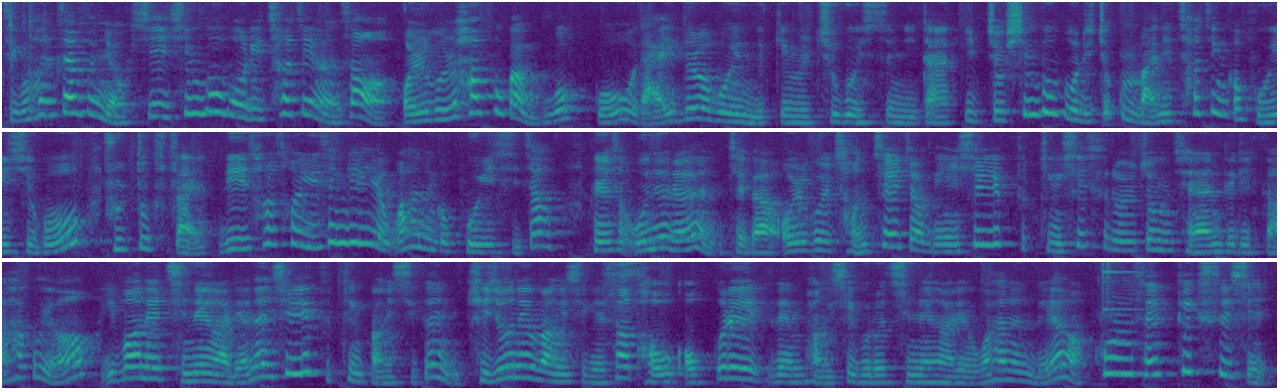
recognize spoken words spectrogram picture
지금 환자분 역시 심부볼이 처지면서 얼굴 하부가 무겁고 나이 들어 보이는 느낌을 주고 있습니다. 이쪽 심부볼이 조금 많이 처진 거 보이시고 굴뚝살이 서서히 생기려고 하는 거 보이시죠? 그래서 오늘은 제가 얼굴 전체적인 실리프팅 시술을 좀 제안 드릴까 하고요. 이번에 진행하려는 실리프팅 방식은 기존의 방식에서 더욱 업그레이드된 방식으로 진행하려고 하는데요. 코르셋 픽스실,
